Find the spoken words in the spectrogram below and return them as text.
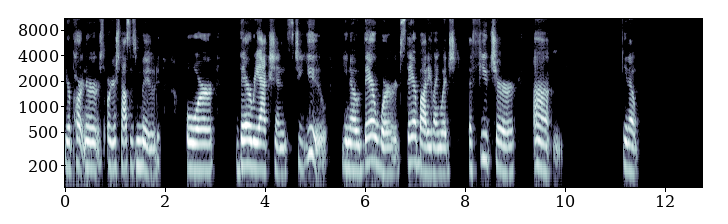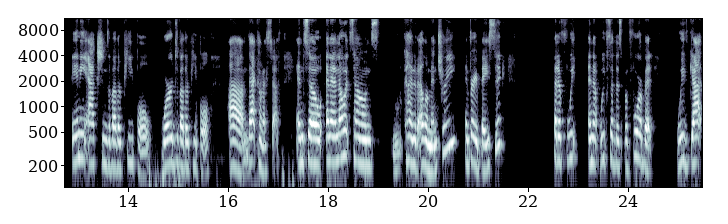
your partner's or your spouse's mood or their reactions to you, you know, their words, their body language, the future, um, you know, any actions of other people, words of other people, um, that kind of stuff. And so, and I know it sounds kind of elementary and very basic, but if we, and we've said this before, but we've got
